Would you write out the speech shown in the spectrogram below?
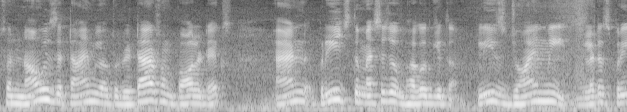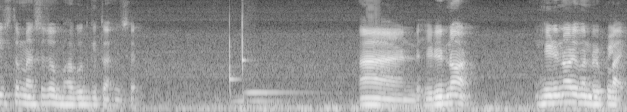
so now is the time you have to retire from politics and preach the message of bhagavad gita. Please join me. Let us preach the message of bhagavad gita he said. And he did not he did not even reply.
